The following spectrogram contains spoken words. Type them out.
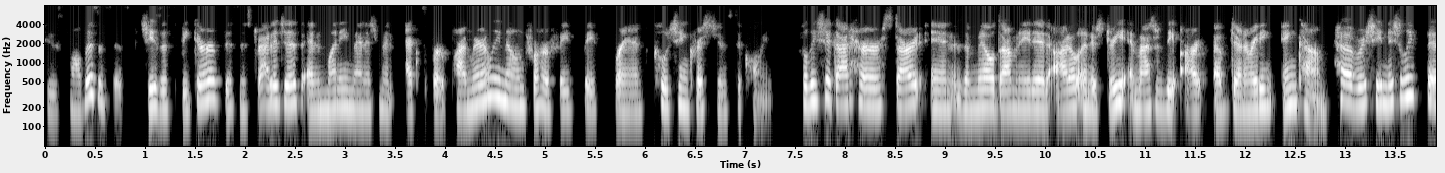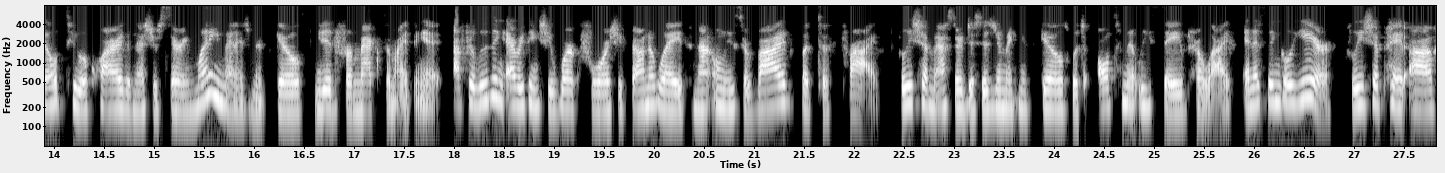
to small businesses. She is a speaker, business strategist, and money management expert, primarily known for her faith based brand, Coaching Christians to Coins. Felicia got her start in the male dominated auto industry and mastered the art of generating income. However, she initially failed to acquire the necessary money management skills needed for maximizing it. After losing everything she worked for, she found a way to not only survive, but to thrive. Felicia mastered decision making skills, which ultimately saved her life. In a single year, Felicia paid off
